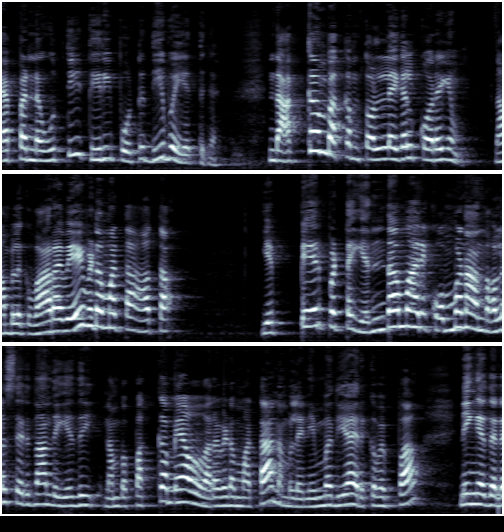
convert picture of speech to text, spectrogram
வேப்பெண்ணெய் ஊற்றி திரி போட்டு தீபம் ஏற்றுங்க இந்த அக்கம் பக்கம் தொல்லைகள் குறையும். நம்மளுக்கு வரவே விட மாட்டா ஆத்தா. எப்பேற்பட்ட எந்த மாதிரி கொம்பனாக இருந்தாலும் சரிதான் அந்த எதிரி. நம்ம பக்கமே அவள் வரவிட மாட்டா நம்மளை நிம்மதியாக இருக்க வைப்பா. நீங்கள் இதை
